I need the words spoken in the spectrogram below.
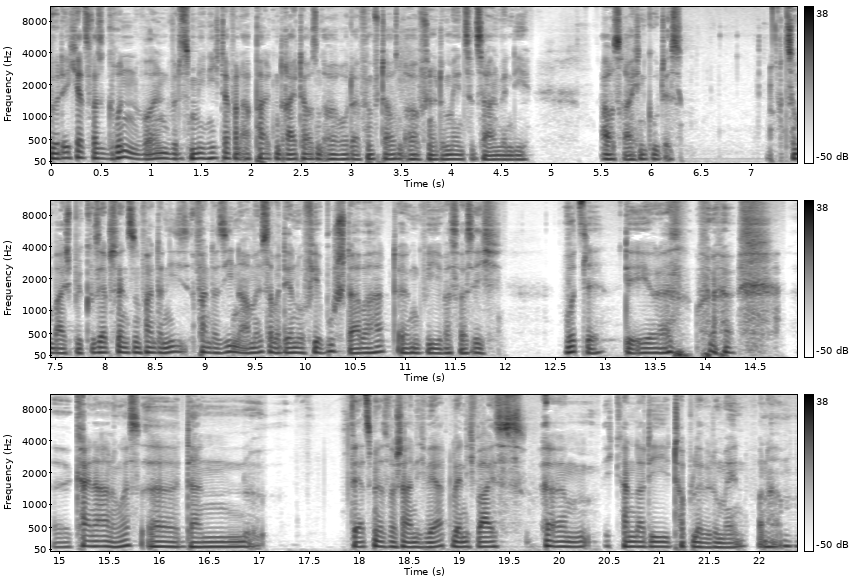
würde ich jetzt was gründen wollen, würde es mich nicht davon abhalten, 3000 Euro oder 5000 Euro für eine Domain zu zahlen, wenn die ausreichend gut ist. Zum Beispiel, selbst wenn es ein Fantasie Fantasiename ist, aber der nur vier Buchstaben hat, irgendwie, was weiß ich, wurzel.de oder äh, keine Ahnung was, äh, dann wäre es mir das wahrscheinlich wert, wenn ich weiß, ähm, ich kann da die Top-Level-Domain von haben.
